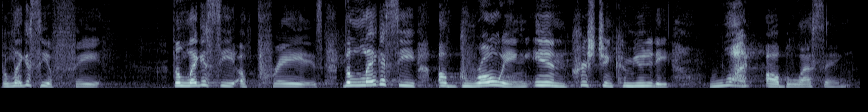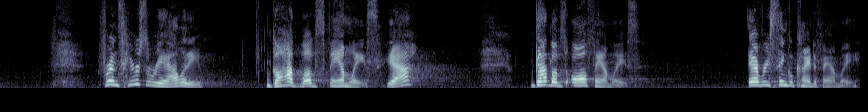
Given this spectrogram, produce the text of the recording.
The legacy of faith, the legacy of praise, the legacy of growing in Christian community. What a blessing. Friends, here's the reality God loves families, yeah? God loves all families, every single kind of family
